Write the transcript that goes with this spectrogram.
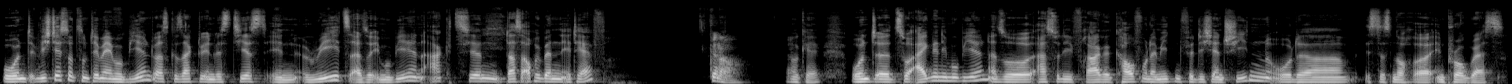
Und wie stehst du zum Thema Immobilien? Du hast gesagt, du investierst in REITs, also Immobilienaktien, das auch über einen ETF? Genau. Okay. Und äh, zu eigenen Immobilien? Also hast du die Frage kaufen oder mieten für dich entschieden oder ist das noch äh, in progress?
